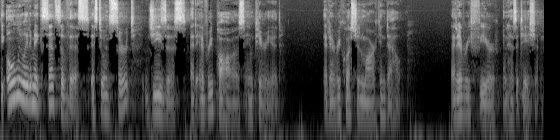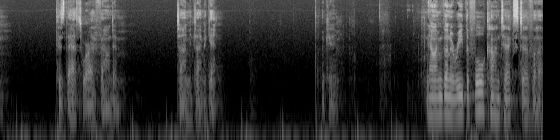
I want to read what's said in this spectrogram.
The only way to make sense of this is to insert Jesus at every pause and period, at every question mark and doubt, at every fear and hesitation, because that's where I found him time and time again. Okay. Now I'm going to read the full context of, uh,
